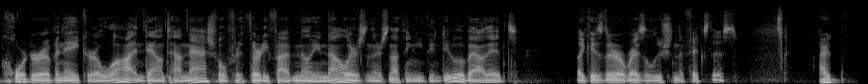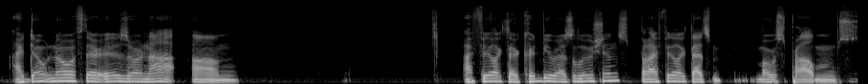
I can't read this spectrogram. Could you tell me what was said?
quarter of an acre lot in downtown Nashville for thirty-five million dollars," and there's nothing you can do about it, like, is there a resolution to fix this? I I don't know if there is or not. Um, I feel like there could be resolutions, but I feel like that's m- most problems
